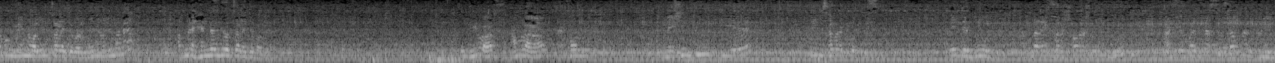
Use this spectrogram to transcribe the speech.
এবং ম্যানুয়ালিও চালাতে পারবেন। ম্যানুয়ালি মানে আপনার হ্যান্ডেল দিয়েও চালাতে পারবেন। তো ভিউয়ার্স আমরা এখন মেশিনটি দিয়ে তিন সেপারেট করতেছি। এই যে দুধ আপনার একবারে সরাসরি দুধ আর এবার আসতেছে আপনার ক্রিম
